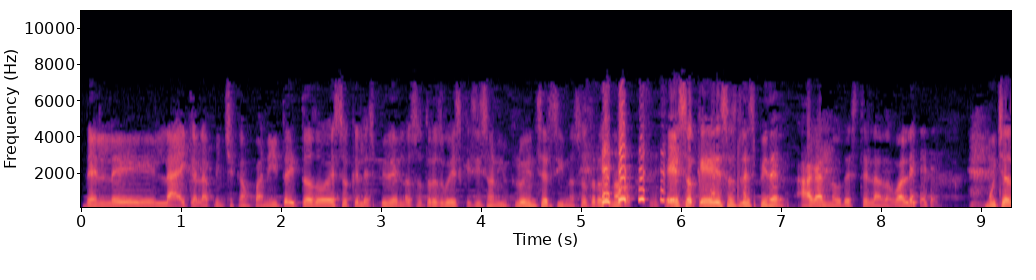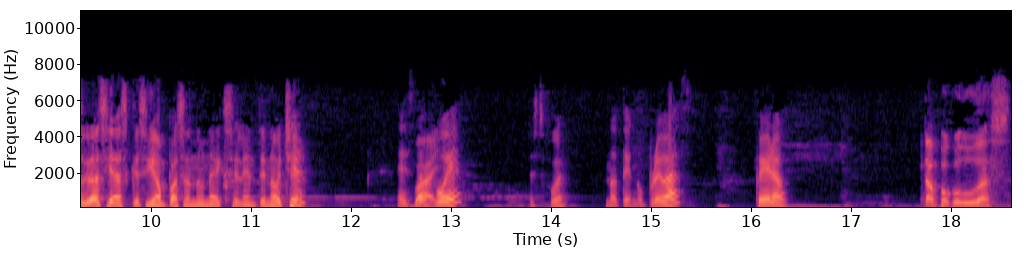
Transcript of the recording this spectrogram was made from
denle like a la pinche campanita y todo eso que les piden los otros güeyes que sí son influencers y nosotros no. Eso que esos les piden, háganlo de este lado, ¿vale? Muchas gracias, que sigan pasando una excelente noche. Esto Bye. fue, ¿Esto fue? no tengo pruebas, pero Tampoco dudas,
